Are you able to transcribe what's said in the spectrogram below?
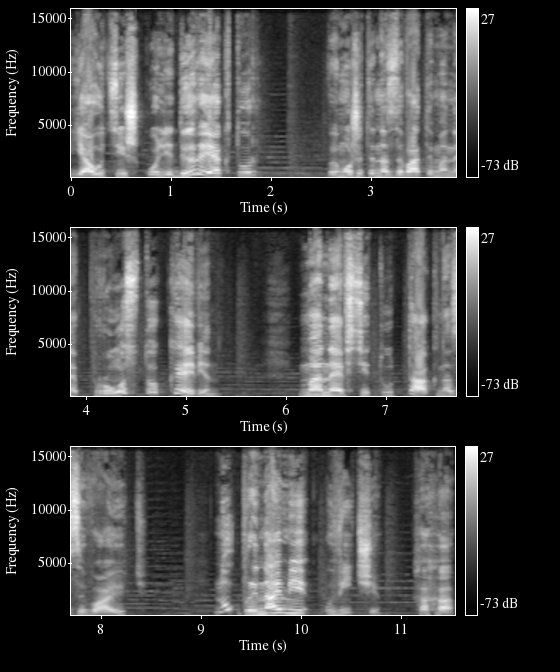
Я у цій школі директор. Ви можете називати мене просто Кевін. Мене всі тут так називають. Ну, принаймні у вічі. Ха-ха.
